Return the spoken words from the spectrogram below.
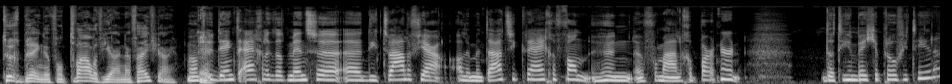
terugbrengen van 12 jaar naar 5 jaar. Want ja. u denkt eigenlijk dat mensen die 12 jaar alimentatie krijgen... van hun voormalige partner dat die een beetje profiteren?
